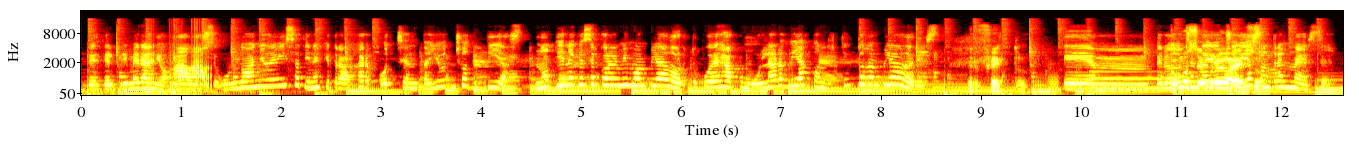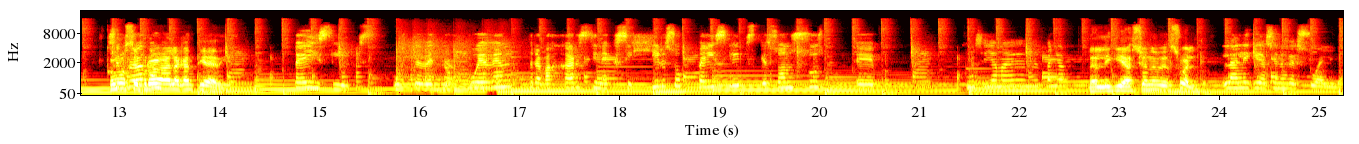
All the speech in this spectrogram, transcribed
desde el primer año a un segundo año de visa tienes que trabajar 88 días. No tiene que ser con el mismo empleador, tú puedes acumular días con distintos empleadores. Perfecto. Em, pero ¿Cómo se 88 prueba días eso? son tres meses. ¿Cómo se, prueba la cantidad de días? payslips. Ustedes no pueden trabajar sin exigir sus payslips, que son sus... eh, ¿Cómo se llama en español? Las liquidaciones de sueldo. las liquidaciones de sueldo,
